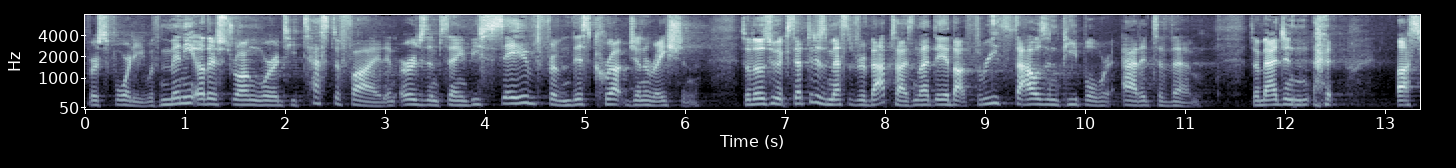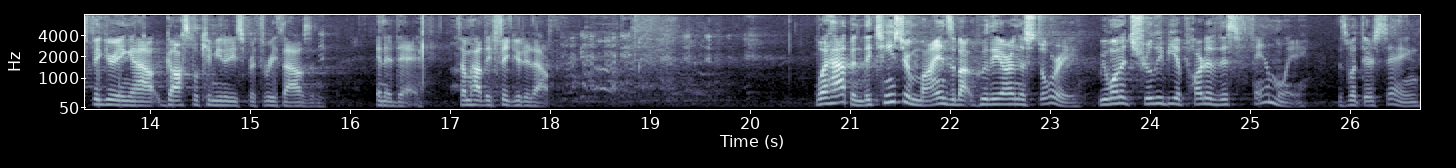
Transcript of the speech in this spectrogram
Verse 40 With many other strong words, he testified and urged them, saying, Be saved from this corrupt generation. So those who accepted his message were baptized, and that day about 3,000 people were added to them. So imagine us figuring out gospel communities for 3,000 in a day. Somehow they figured it out. What happened? They changed their minds about who they are in the story. We want to truly be a part of this family, is what they're saying.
